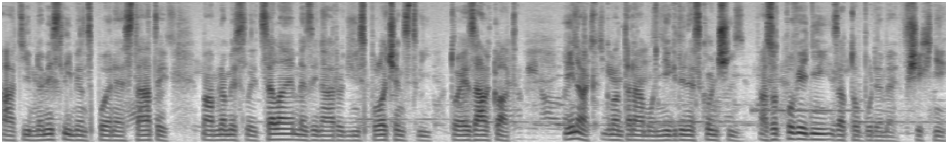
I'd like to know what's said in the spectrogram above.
a tím nemyslím jen Spojené státy. Mám na mysli celé mezinárodní společenství. To je základ. Jinak Guantanamo nikdy neskončí a zodpovědní za to budeme všichni.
